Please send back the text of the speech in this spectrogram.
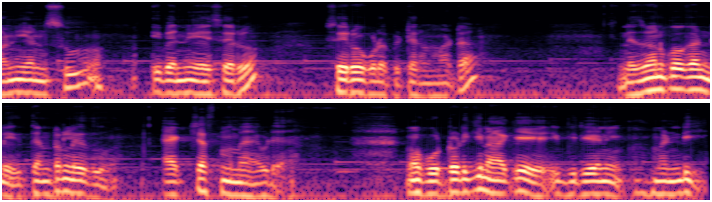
ఆనియన్స్ ఇవన్నీ వేశారు. సేరో కూడా పెట్టారనమాట నిజం అనుకోకండి తినటం లేదు. యాక్ట్ చేస్తుంది మా ఆవిడ. మా పుట్టోడికి నాకే ఈ బిర్యానీ మండి.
